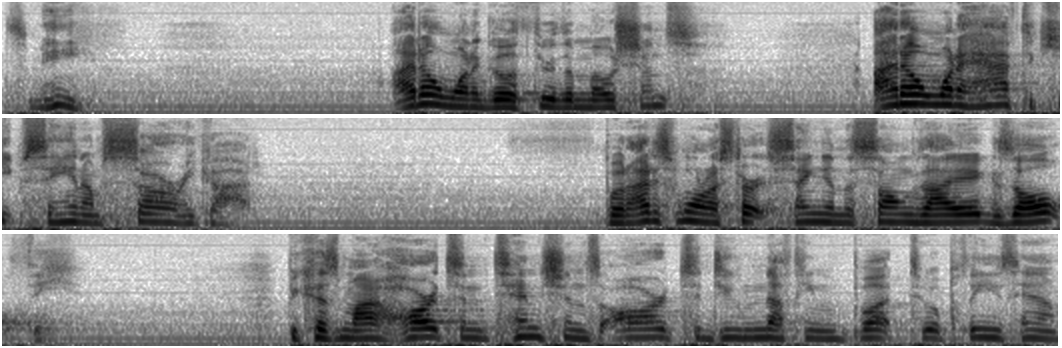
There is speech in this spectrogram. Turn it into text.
It's me. I don't want to go through the motions. I don't want to have to keep saying, I'm sorry, God. But I just want to start singing the songs, I exalt thee because my heart's intentions are to do nothing but to please Him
